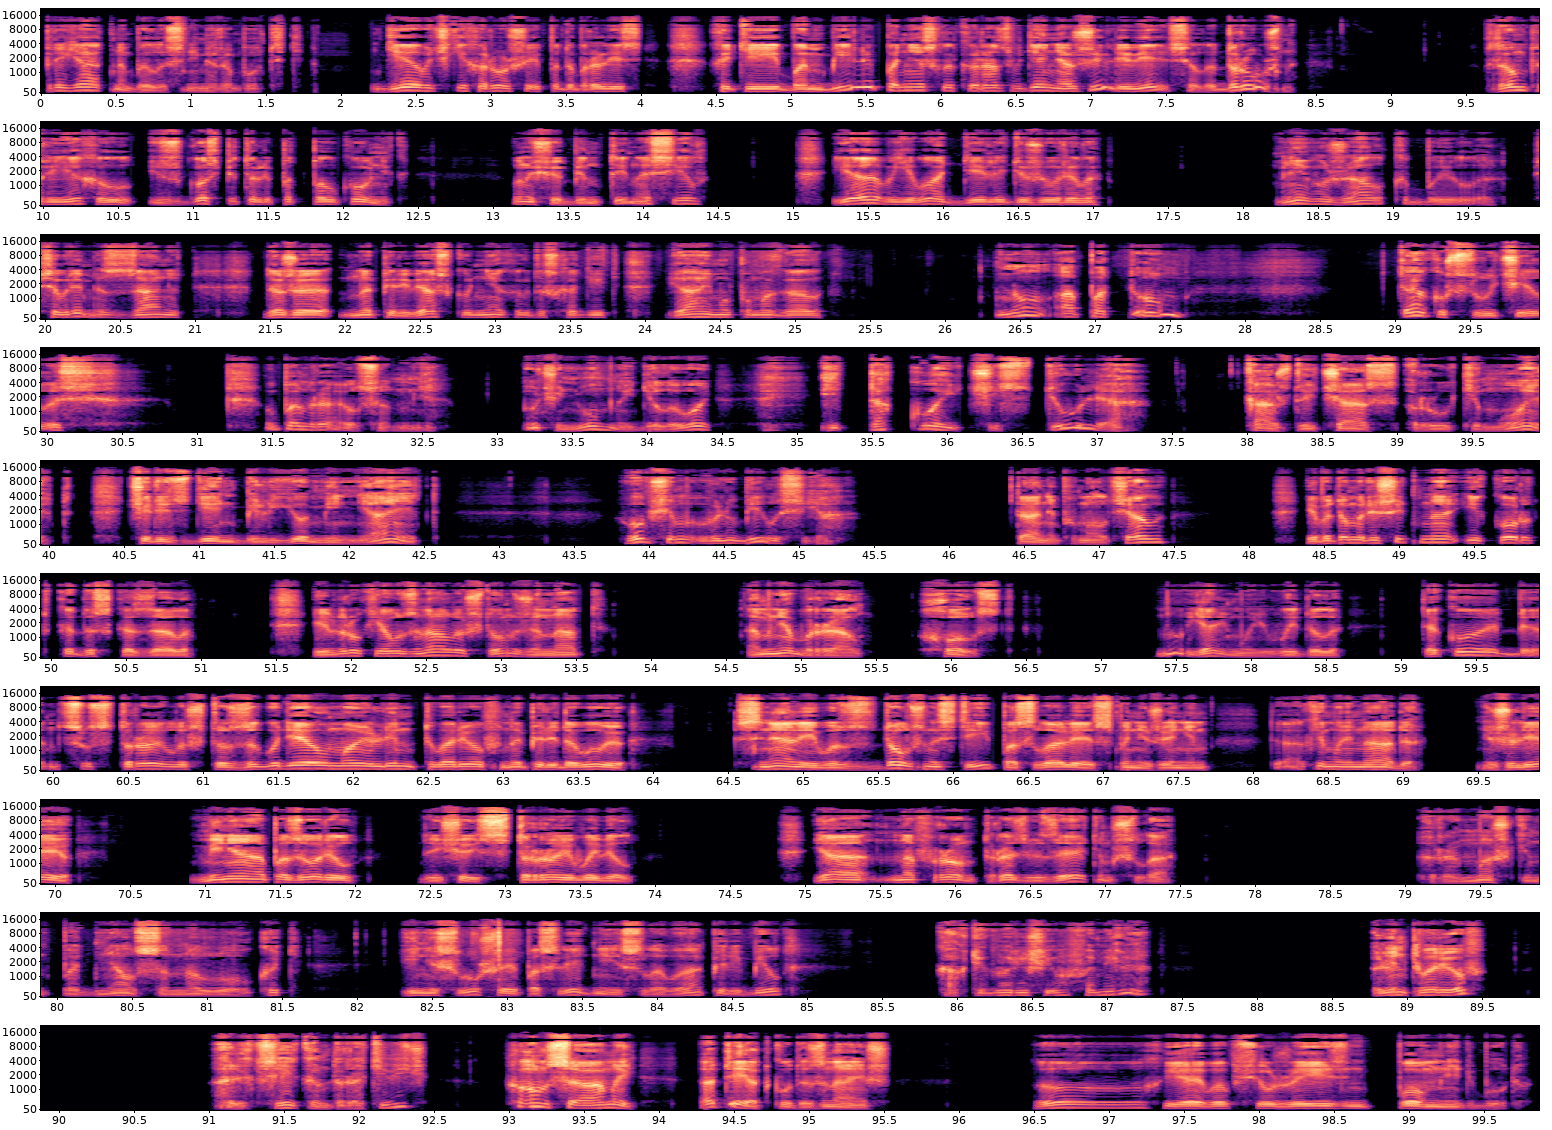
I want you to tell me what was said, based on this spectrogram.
приятно было с ними работать. Девочки хорошие подобрались, хоть и бомбили по несколько раз в день, а жили весело, дружно. Потом приехал из госпиталя подполковник. Он еще бинты носил. Я в его отделе дежурила. Мне его жалко было, все время занят, даже на перевязку некогда сходить. Я ему помогала. Ну, а потом... Так уж случилось. Ну, понравился он мне. Очень умный, деловой и такой чистюля. Каждый час руки моет, через день белье меняет. В общем, влюбилась я. Таня помолчала и потом решительно и коротко досказала. И вдруг я узнала, что он женат, а мне брал, холст. Ну, я ему и выдала. Такое Бенц устроило, что загудел мой Линтварев на передовую. Сняли его с должности и послали с понижением. Так ему и надо, не жалею. Меня опозорил, да еще и строй вывел. Я на фронт разве за этим шла? Ромашкин поднялся на локоть и, не слушая последние слова, перебил. — Как ты говоришь его фамилия? — Лентварев? — Алексей Кондратьевич? — Он самый. А ты откуда знаешь? — Ох, я его всю жизнь помнить буду.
